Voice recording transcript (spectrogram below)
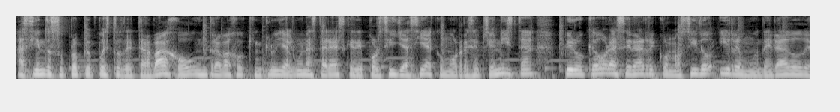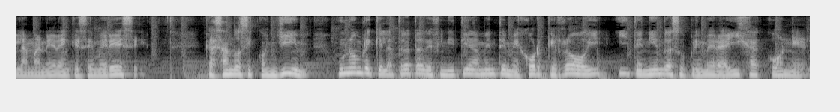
haciendo su propio puesto de trabajo, un trabajo que incluye algunas tareas que de por sí ya hacía como recepcionista, pero que ahora será reconocido y remunerado de la manera en que se merece. Casándose con Jim, un hombre que la trata definitivamente mejor que Roy y teniendo a su primera hija con él.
